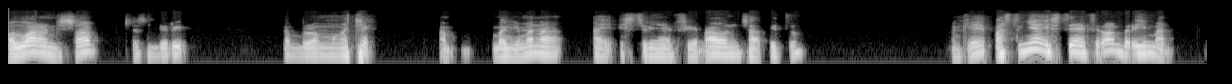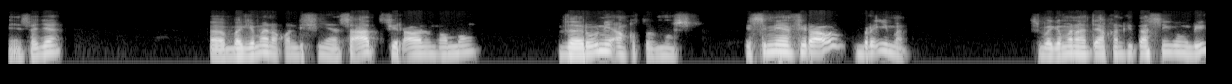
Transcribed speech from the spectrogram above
Allah alam saya sendiri belum mengecek bagaimana istrinya Firaun saat itu Oke, okay? pastinya istrinya Firaun beriman. Ya saja eh, bagaimana kondisinya saat Firaun ngomong Zaruni angkutul mus. Istrinya Firaun beriman. Sebagaimana nanti akan kita singgung di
